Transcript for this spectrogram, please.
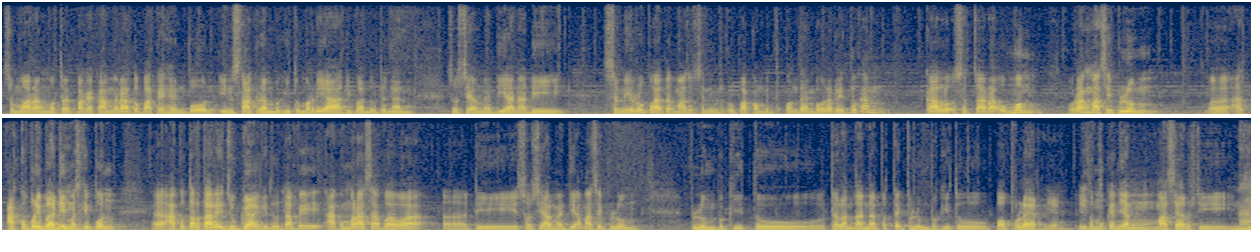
semua orang motret pakai kamera atau pakai handphone Instagram begitu meriah dibantu dengan sosial media nah di seni rupa termasuk seni rupa kontemporer itu kan kalau secara umum orang masih belum a- aku pribadi meskipun eh, aku tertarik juga gitu tapi aku merasa bahwa eh, di sosial media masih belum belum begitu dalam tanda petik belum begitu populer ya. Itu mungkin yang masih harus di, Nah,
